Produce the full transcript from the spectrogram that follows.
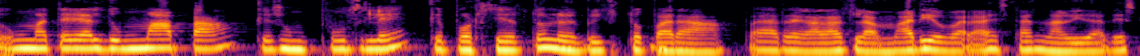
un material de un mapa, que es un puzzle, que por cierto lo he visto para, para regalarle a Mario para estas navidades.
